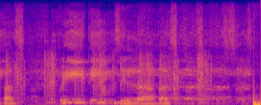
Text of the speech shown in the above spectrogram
of us. Breathe easy, love us.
